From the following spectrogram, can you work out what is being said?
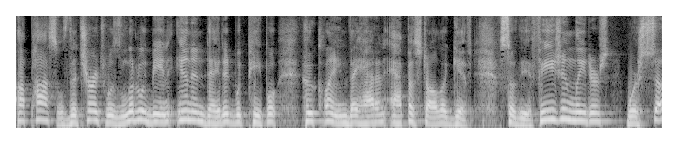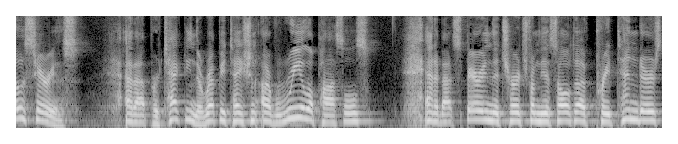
apostles. The church was literally being inundated with people who claimed they had an apostolic gift. So the Ephesian leaders were so serious about protecting the reputation of real apostles and about sparing the church from the assault of pretenders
